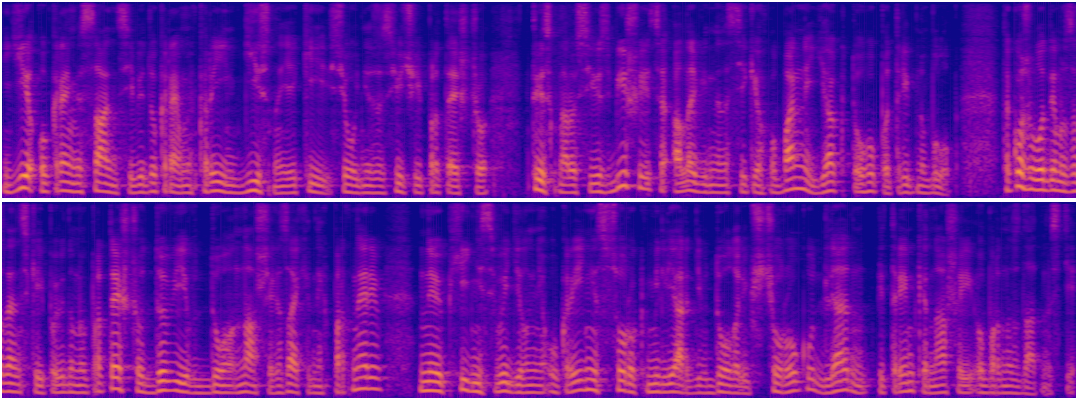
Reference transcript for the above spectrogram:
Є окремі санкції від окремих країн, дійсно, які сьогодні засвідчують про те, що Тиск на Росію збільшується, але він не настільки глобальний, як того потрібно було б. Також Володимир Зеленський повідомив про те, що довів до наших західних партнерів необхідність виділення Україні 40 мільярдів доларів щороку для підтримки нашої обороноздатності.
